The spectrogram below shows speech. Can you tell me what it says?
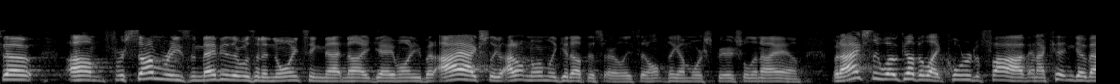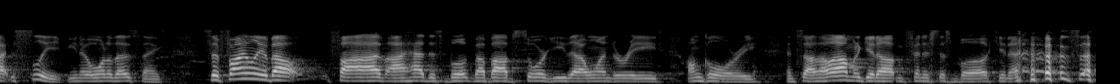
So, um, for some reason, maybe there was an anointing that night Gabe on you, but I actually I don't normally get up this early, so I don't think I'm more spiritual than I am. But I actually woke up at like quarter to five, and I couldn't go back to sleep. You know, one of those things. So finally, about five, I had this book by Bob Sorge that I wanted to read on glory. And so I thought, well, I'm going to get up and finish this book, you know. so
